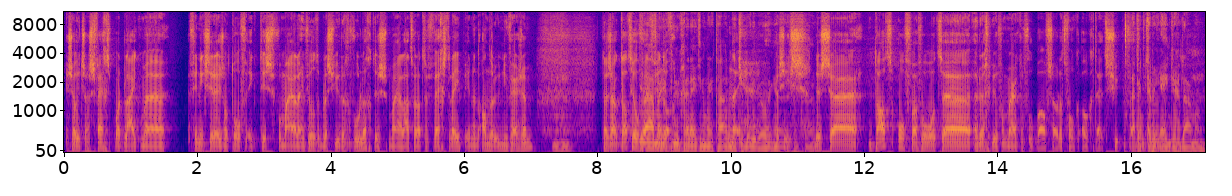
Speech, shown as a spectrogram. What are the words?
zoiets als vechtsport lijkt me, vind ik serieus wel tof. Ik, het is voor mij alleen veel te blessuregevoelig. Dus maar ja, laten we dat even wegstrepen in een ander universum. Dan zou ik dat heel vet Ja, maar je vinden. nu geen rekening meer te houden met je bodybuilding. hè. Precies. Dus dat, eh, Dus dat of bijvoorbeeld eh, rugby of American voetbal of zo. Dat vond ik ook altijd super vet. heb, ik, heb ik één keer gedaan, man.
